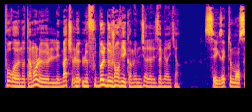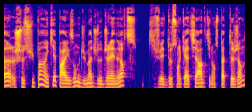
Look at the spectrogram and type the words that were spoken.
pour euh, notamment les matchs, le, le, football de janvier quand même, dire les Américains. C'est exactement ça. Je suis pas inquiet, par exemple, du match de Jalen Hurts, qui fait 204 yards, qui lance pas de touchdown,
